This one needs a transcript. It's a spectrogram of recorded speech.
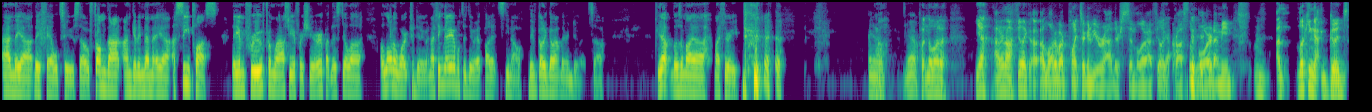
And they uh, they failed to. So from that i'm giving them a, uh, a c plus. They improved from last year for sure but there's still a, a lot of work to do. And i think they're able to do it but it's you know they've got to go out there and do it. So yeah those are my uh my three. Anyway, well, yeah. putting a lot of yeah, I don't know. I feel like a, a lot of our points are going to be rather similar. I feel like Yeah. across the board. I mean, mm. I'm looking at goods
